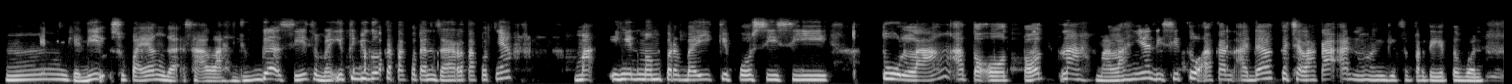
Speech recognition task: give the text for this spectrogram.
Hmm, jadi supaya nggak salah juga sih sebenarnya itu juga ketakutan Zahra takutnya mak ingin memperbaiki posisi tulang atau otot, nah malahnya di situ akan ada kecelakaan mungkin seperti itu Bon. Iya.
